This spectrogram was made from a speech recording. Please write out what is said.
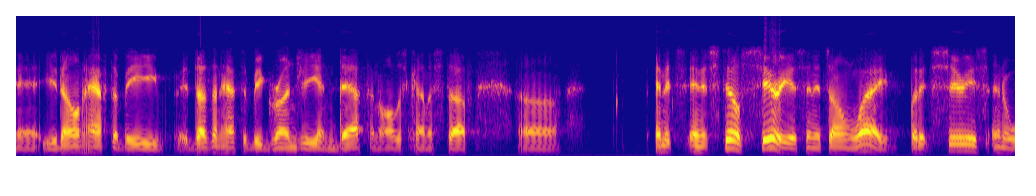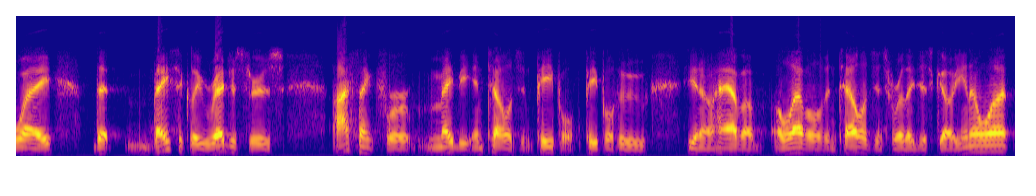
uh, you don't have to be it doesn't have to be grungy and death and all this kind of stuff uh and it's and it's still serious in its own way but it's serious in a way that basically registers I think for maybe intelligent people, people who, you know, have a, a level of intelligence where they just go, you know what,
